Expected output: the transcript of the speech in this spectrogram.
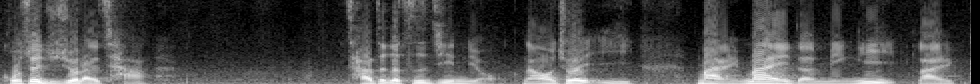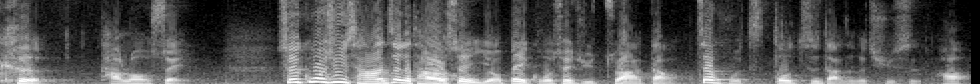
国税局就来查。查这个资金流，然后就会以买卖的名义来克逃漏税，所以过去常常这个逃漏税有被国税局抓到，政府都知道这个趋势，好，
